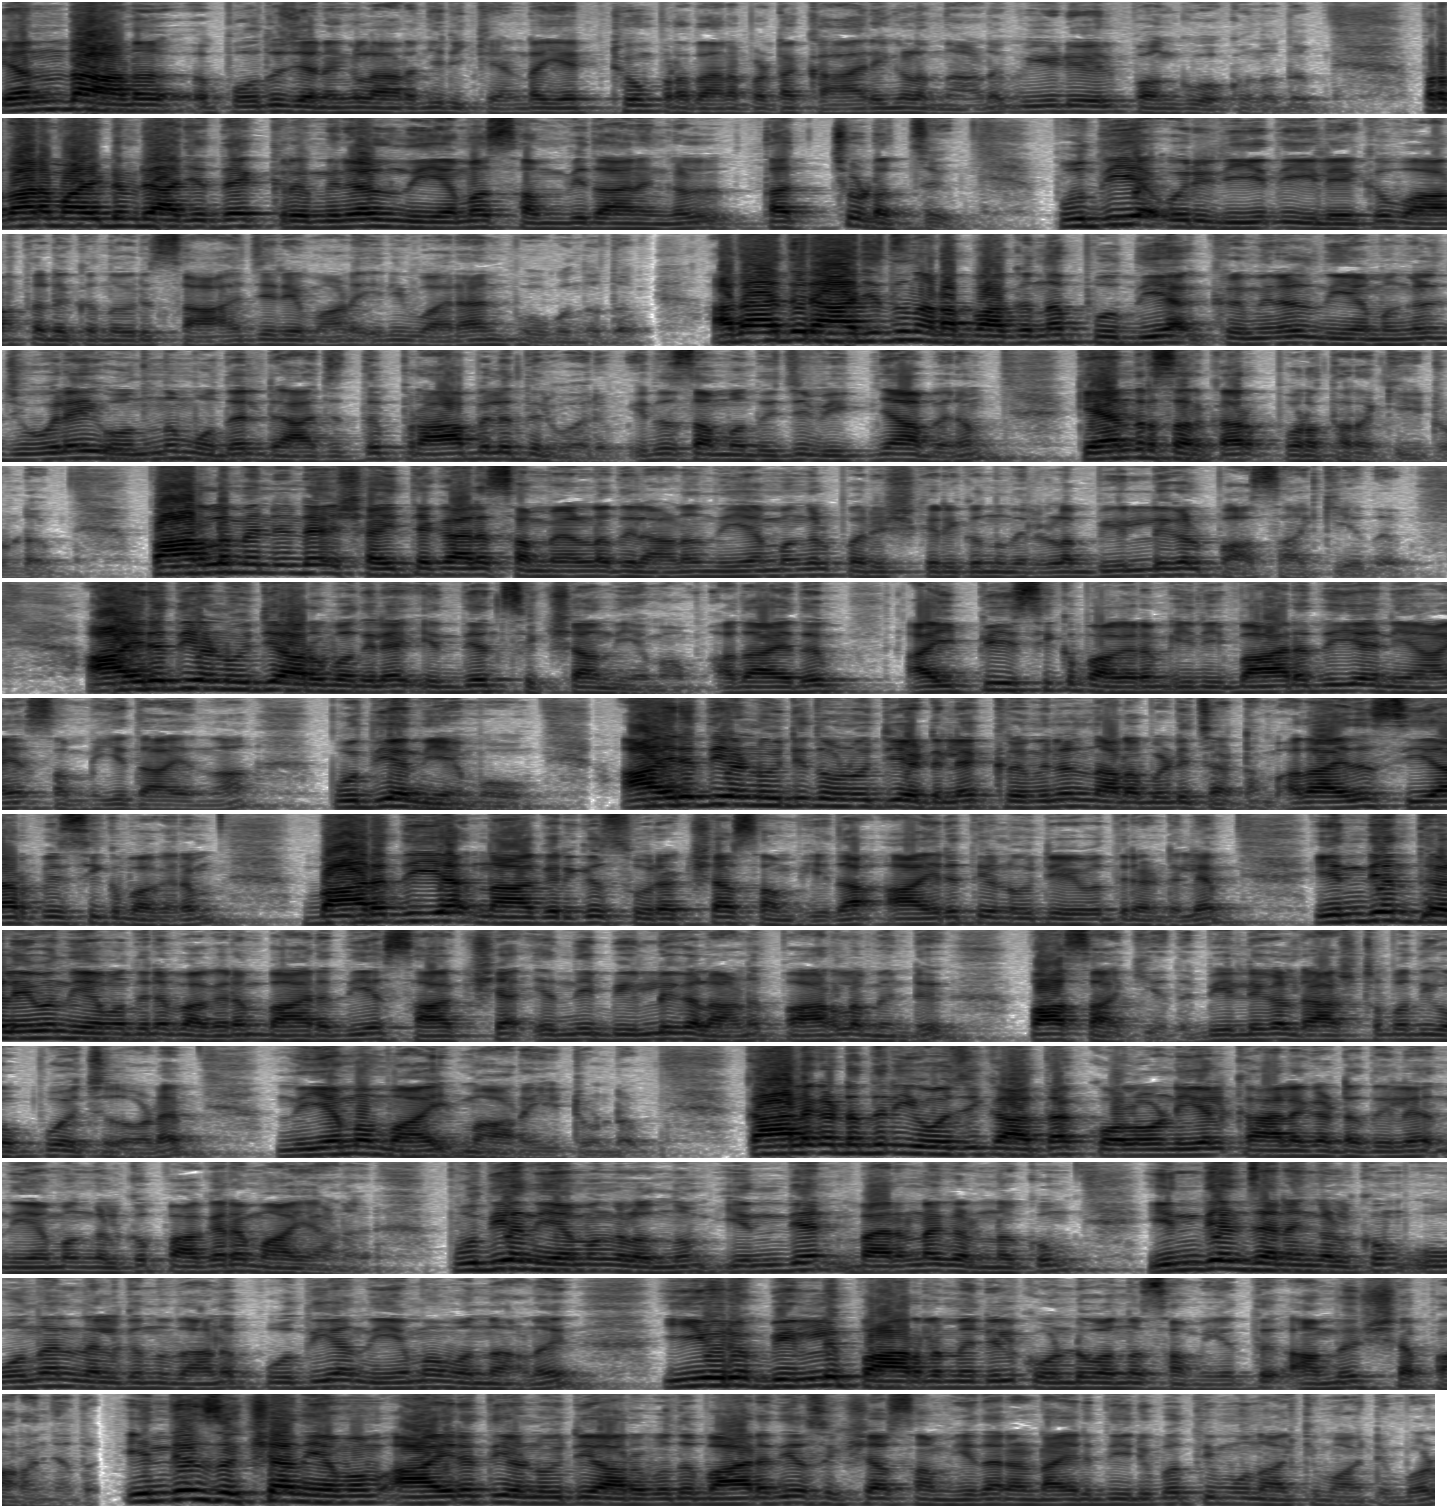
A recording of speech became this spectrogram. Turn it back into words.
എന്താണ് പൊതുജനങ്ങൾ അറിഞ്ഞിരിക്കേണ്ട ഏറ്റവും പ്രധാനപ്പെട്ട കാര്യങ്ങളെന്നാണ് വീഡിയോയിൽ പങ്കുവെക്കുന്നത്. പ്രധാനമായിട്ടും രാജ്യത്തെ ക്രിമിനൽ നിയമ സംവിധാനങ്ങൾ തച്ചുടച്ച് പുതിയ ഒരു രീതിയിലേക്ക് വാർത്തെടുക്കുന്ന ഒരു സാഹചര്യമാണ് ഇനി വരാൻ പോകുന്നത്. അതായത് രാജ്യത്ത് നടപ്പാക്കുന്ന പുതിയ ക്രിമിനൽ നിയമങ്ങൾ ജൂലൈ ഒന്ന് മുതൽ രാജ്യത്ത് പ്രാബല്യത്തിൽ വരും. ഇത് സംബന്ധിച്ച് വിജ്ഞാപനം കേന്ദ്ര സർക്കാർ പുറത്തിറക്കിയിട്ടുണ്ട്. പാർലമെന്റിന്റെ ശൈത്യകാല സമ്മേളനത്തിലാണ് നിയമങ്ങൾ പരിഷ്കരിക്കുന്നതിനുള്ള ബില്ലുകൾ പാസാക്കിയത്. ആയിരത്തി എണ്ണൂറ്റി അറുപതിലെ ഇന്ത്യൻ ശിക്ഷാ നിയമം അതായത് ഐ പി സിക്ക് പകരം ഇനി ഭാരതീയ ന്യായ സംഹിത എന്ന പുതിയ നിയമവും ആയിരത്തി എണ്ണൂറ്റി തൊണ്ണൂറ്റി എട്ടിലെ ക്രിമിനൽ നടപടി ചട്ടം അതായത് സി ആർ പി സിക്ക് പകരം ഭാരതീയ നാഗരിക സുരക്ഷാ സംഹിത ആയിരത്തി എണ്ണൂറ്റി എഴുപത്തിരണ്ടിലെ ഇന്ത്യൻ തെളിവ് നിയമത്തിന് പകരം ഭാരതീയ സാക്ഷ്യ എന്നീ ബില്ലുകളാണ് പാർലമെന്റ് പാസാക്കിയത്. ബില്ലുകൾ രാഷ്ട്രപതി ഒപ്പുവെച്ചതോടെ നിയമമായി മാറിയിട്ടുണ്ട്. കാലഘട്ടത്തിന് യോജിക്കാത്ത കൊളോണിയൽ കാലഘട്ടത്തിലെ നിയമങ്ങൾക്ക് പകരമായാണ്. പുതിയ നിയമങ്ങളൊന്നും ഇന്ത്യൻ ഭരണഘടനക്കും ഇന്ത്യൻ ജനങ്ങൾക്കും ഊന്നൽ നൽകുന്നതാണ് പുതിയ നിയമമെന്നാണ് ഈ ഒരു ബില്ല് പാർലമെന്റിൽ കൊണ്ടുവന്ന സമയത്ത് അമിത്ഷാ പറഞ്ഞത്. ഇന്ത്യൻ ശിക്ഷാ നിയമം ആയിരത്തി എണ്ണൂറ്റി അറുപത് ഭാരതീയ ശിക്ഷാ സംഹിത രണ്ടായിരത്തി ഇരുപത്തി മൂന്നാക്കി മാറ്റുമ്പോൾ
